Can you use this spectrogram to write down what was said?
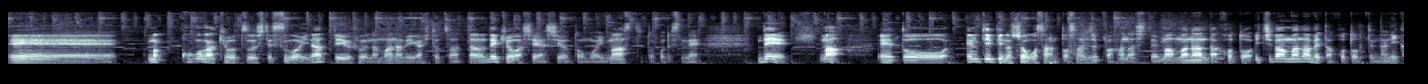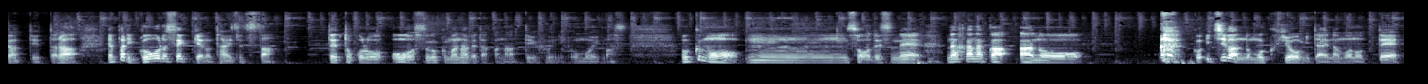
えーまあ、ここが共通してすごいなっていう風な学びが一つあったので今日はシェアしようと思いますってとこですね。で、まあ、えっ、ー、と、NTP の翔吾さんと30分話して、まあ、学んだこと、一番学べたことって何かって言ったら、やっぱりゴール設計の大切さってところをすごく学べたかなっていうふうに思います。僕も、うーん、そうですね、なかなか、あの、こう一番の目標みたいなものって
